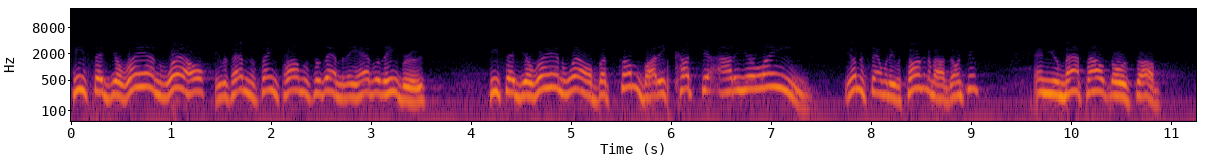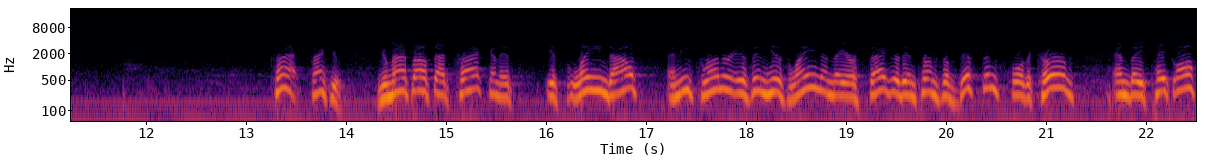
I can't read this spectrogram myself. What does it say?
He said, You ran well. He was having the same problems with them that he had with the Hebrews. He said, You ran well, but somebody cut you out of your lane. You understand what he was talking about, don't you? And you map out those uh, tracks. Thank you. You map out that track, and it's, it's laned out, and each runner is in his lane, and they are staggered in terms of distance for the curves, and they take off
